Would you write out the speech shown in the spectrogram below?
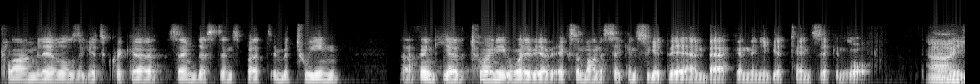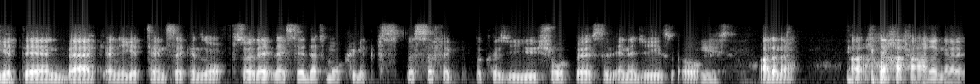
climb levels, it gets quicker, same distance, but in between, I think you have 20, whatever you have X amount of seconds to get there and back, and then you get 10 seconds off. Ah, and you get there and back, and you get 10 seconds off. So they, they said that's more cricket specific because you use short bursts of energies, or Yes. I don't know. Uh, I don't know.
